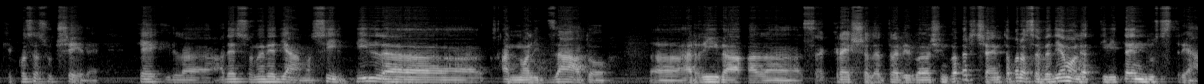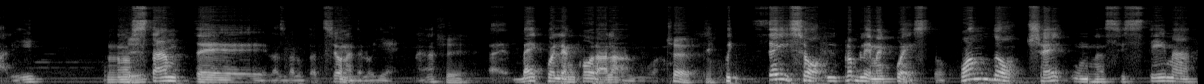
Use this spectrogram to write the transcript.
che cosa succede? Che il, adesso noi vediamo, sì, il PIL uh, annualizzato arriva al, cresce del 3,5%, però se vediamo le attività industriali, nonostante sì. la svalutazione dello yen, sì. eh, beh, quelle ancora languono. Certo. Quindi, so, il problema è questo, quando c'è un sistema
